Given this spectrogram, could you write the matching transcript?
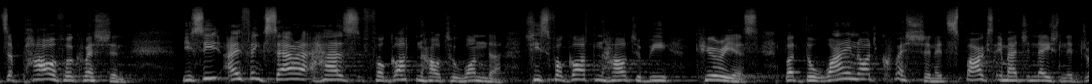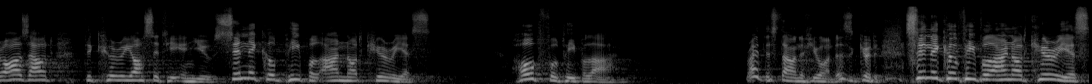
It's a powerful question. You see, I think Sarah has forgotten how to wonder. She's forgotten how to be curious. But the why not question, it sparks imagination, it draws out the curiosity in you. Cynical people are not curious, hopeful people are. Write this down if you want. This is good. Cynical people are not curious.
